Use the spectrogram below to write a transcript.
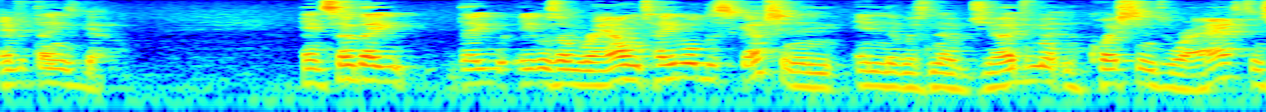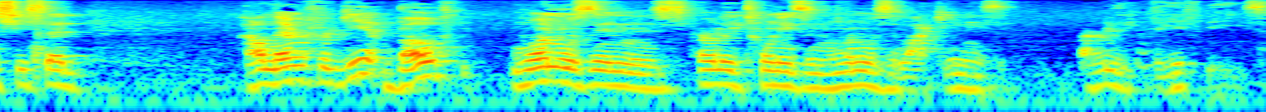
Everything's go." And so they they it was a round table discussion, and, and there was no judgment, and questions were asked, and she said, "I'll never forget both. One was in his early twenties, and one was like in his early fifties.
